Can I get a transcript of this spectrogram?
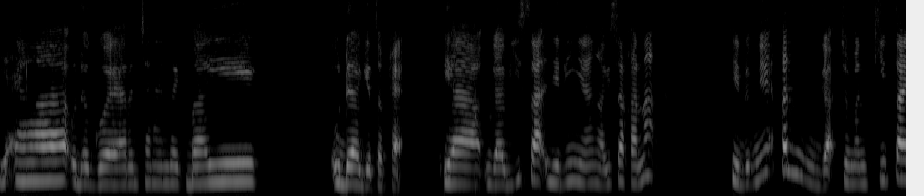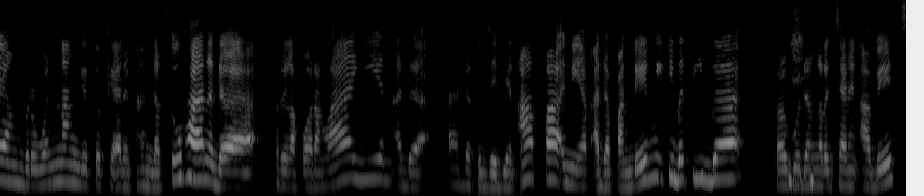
ya elah udah gue rencanain baik-baik. Udah gitu kayak ya nggak bisa jadinya nggak bisa. Karena hidupnya kan nggak cuman kita yang berwenang gitu. Kayak ada kehendak Tuhan ada perilaku orang lain ada ada kejadian apa ini ada pandemi tiba-tiba. Kalau gue udah ngerencanain ABC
